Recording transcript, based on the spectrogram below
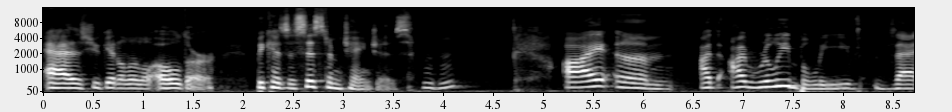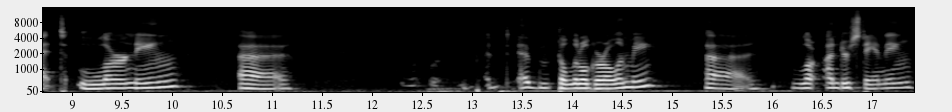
as you get a little older, because the system changes. I um I I really believe that learning uh the little girl in me uh understanding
